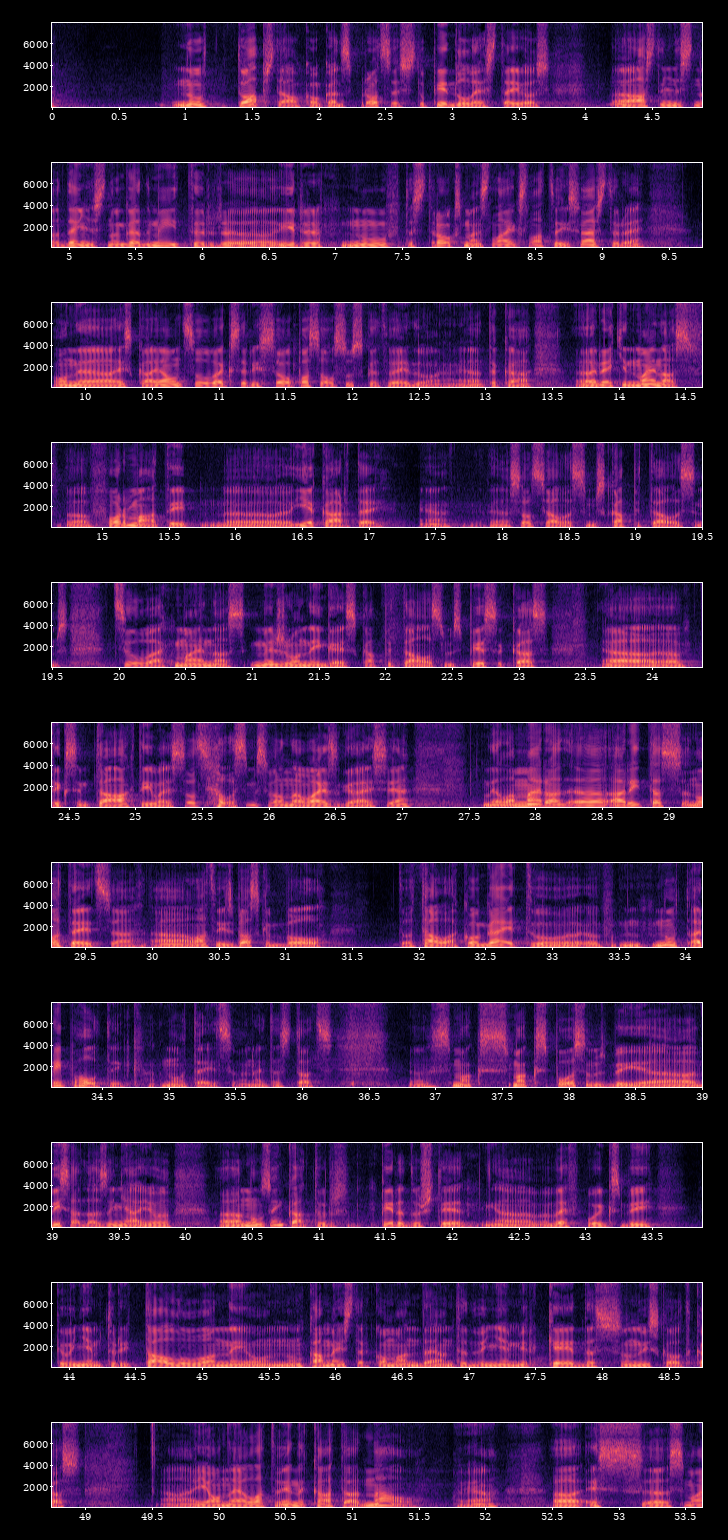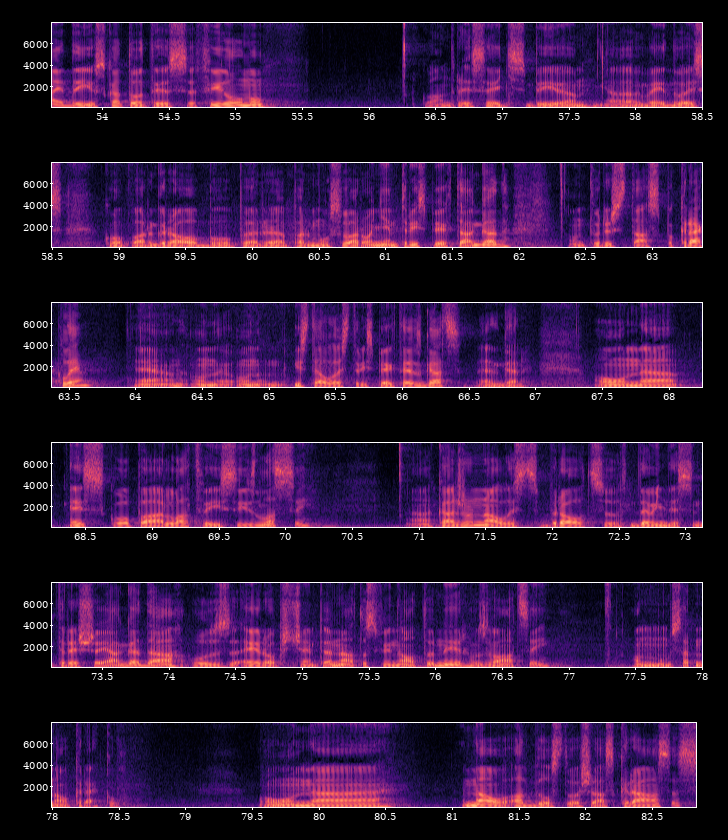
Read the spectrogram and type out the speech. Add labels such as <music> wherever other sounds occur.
nu, tu apstāvi kaut kādus procesus, tu piedalies tajos. Uh, 80 no 90 gada mītnes tur uh, ir nu, tas trauksmēns laiks Latvijas vēsturē. Un es kā jauns cilvēks arī savu pasaules uzskatu veidoju. Ja? Tā kā reķina mainās formāti, uh, iekārtai. Ja, sociālisms, kapitālisms, cilvēki mainās, mežonīgais kapitālisms piesakās, tiksim, tā aktīvais sociālisms vēl nav aizgājis. Ja. Lielā mērā arī tas noteica Latvijas basketbolu. To tālāko gaitu, nu, arī politika noteica. Tas tāds smags, smags posms bija visādā ziņā, jo, nu, zin, kā tur pieraduši tie VF puikas bija ka viņiem tur ir taloni un nu, kā meistara komandai, un tad viņiem ir ķēdes un viss kaut kas. Jaunajā Latvijā nekā tāda nav. Ja? Es smaidīju, skatoties filmu, ko Andrejs Eģis bija veidojis kopā ar Graubu par, par mūsu varoņiem 35. gada. Un tur ir stāsts par krekliem. Ja? Un, un iztēlojas 35. gads, Edgars. Un es kopā ar Latvijas izlasi Kā žurnālists braucu 93. gadā uz Eiropas čempionātu, uz fināla turnīru, uz Vāciju. Mums arī nav krekla. Un uh, nav atbilstošās krāsas.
